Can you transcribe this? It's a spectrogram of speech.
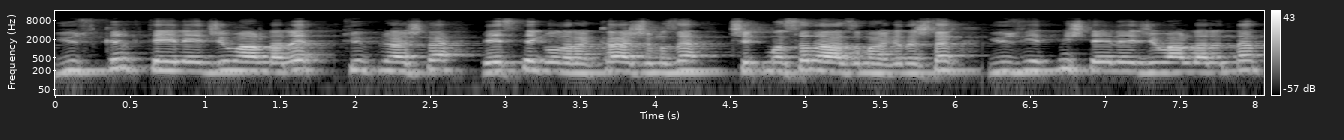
140 TL civarları Tüpraş'ta destek olarak karşımıza çıkması lazım arkadaşlar. 170 TL civarlarından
